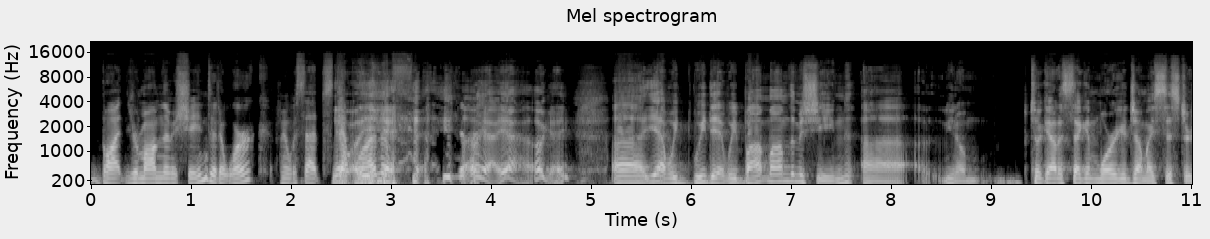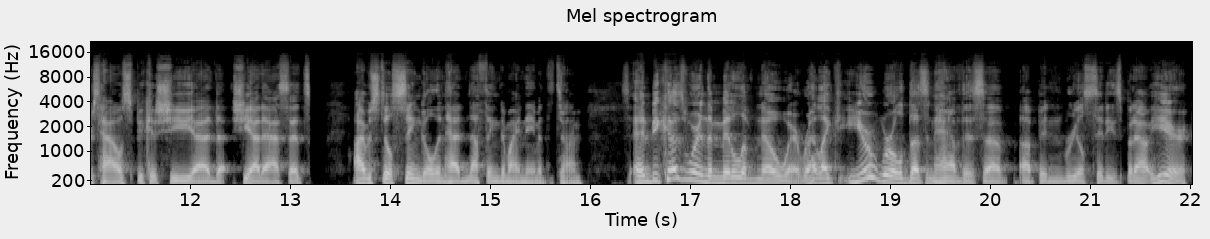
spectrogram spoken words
bought your mom the machine. Did it work? I mean, was that step no, one? Yeah. oh yeah, yeah, okay, uh, yeah. We we did. We bought mom the machine. Uh, you know, took out a second mortgage on my sister's house because she had she had assets. I was still single and had nothing to my name at the time. And because we're in the middle of nowhere, right? Like your world doesn't have this up up in real cities, but out here,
